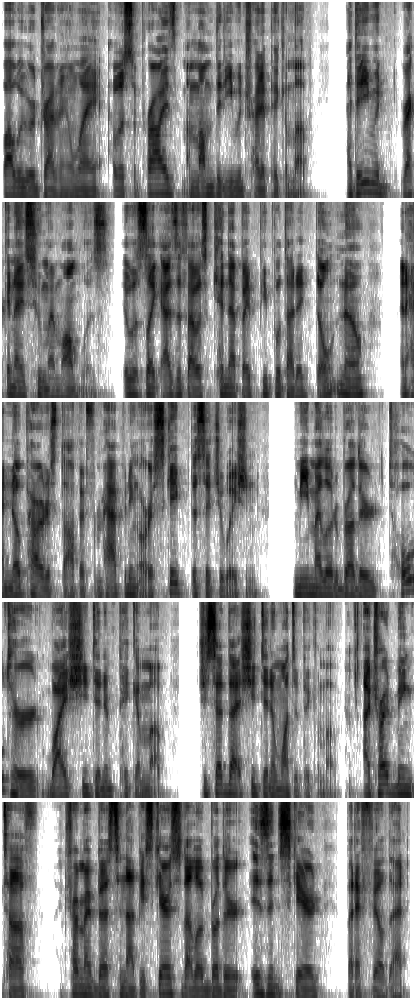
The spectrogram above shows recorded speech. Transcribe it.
while we were driving away. I was surprised. My mom didn't even try to pick him up. I didn't even recognize who my mom was. It was like as if I was kidnapped by people that I don't know and had no power to stop it from happening or escape the situation. Me and my little brother told her why she didn't pick him up. She said that she didn't want to pick him up. I tried being tough. I tried my best to not be scared so that little brother isn't scared, but I failed that.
